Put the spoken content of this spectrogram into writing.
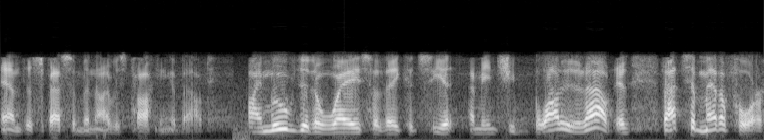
and the specimen I was talking about. I moved it away so they could see it. I mean, she blotted it out, and that's a metaphor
